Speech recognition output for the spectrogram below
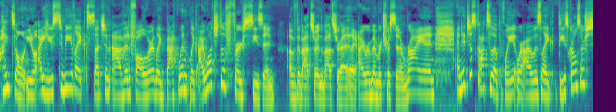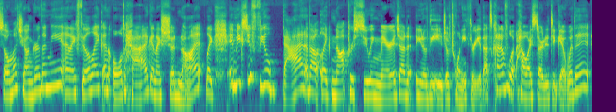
I don't. You know, I used to be like such an avid follower. Like back when, like I watched the first season of The Bachelor and The Bachelorette. Like I remember Trista and Ryan, and it just got to the point where I was like, these girls are so much younger than me, and I feel like an old hag, and I should not. Like it makes you feel bad about like not pursuing marriage at you know the age of 23. That's kind of what how I started to get with it.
